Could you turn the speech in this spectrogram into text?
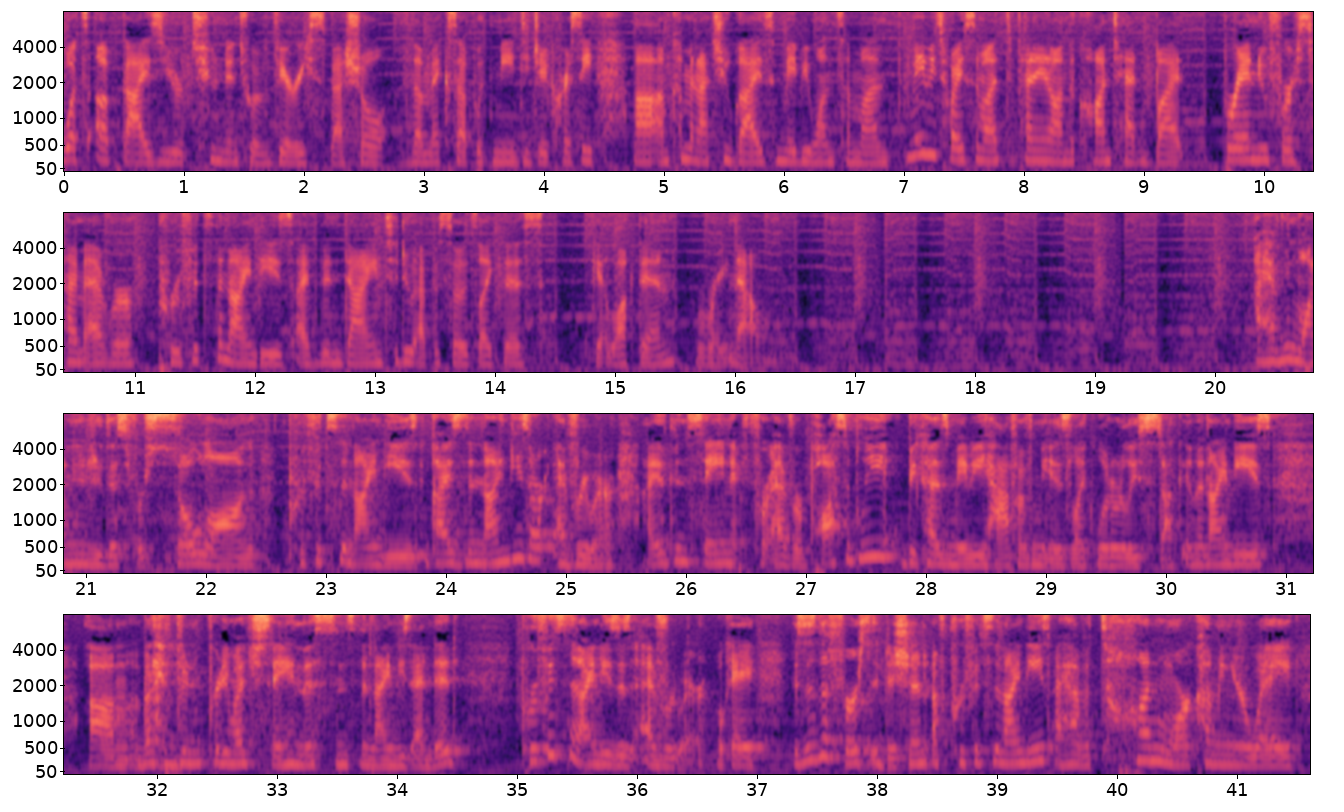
What's up, guys? You're tuned into a very special The Mix Up with me, DJ Chrissy. Uh, I'm coming at you guys maybe once a month, maybe twice a month, depending on the content, but brand new first time ever. Proof it's the 90s. I've been dying to do episodes like this. Get locked in right now. I have been wanting to do this for so long. Proof it's the 90s. Guys, the 90s are everywhere. I have been saying it forever, possibly because maybe half of me is like literally stuck in the 90s. Um, but I've been pretty much saying this since the 90s ended. Proof It's the 90s is everywhere, okay? This is the first edition of Proof It's the 90s. I have a ton more coming your way.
